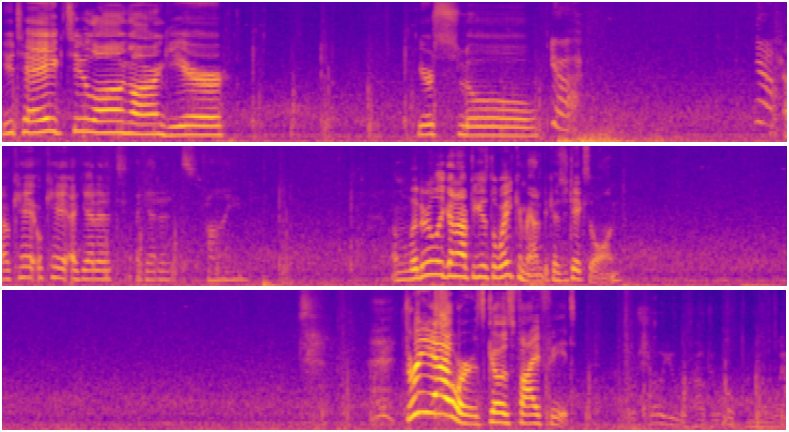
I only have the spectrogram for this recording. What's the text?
You take too long, Arngeir. You're slow. Yeah. Okay, okay, I get it. I get it. It's fine. I'm literally gonna have to use the wait command because you take so long. Three hours goes five feet. I will show you how to open the way.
